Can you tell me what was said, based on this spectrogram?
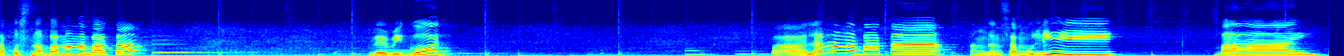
Tapos na ba mga bata? Very good. Paalam mga bata. Hanggang sa muli. Bye!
